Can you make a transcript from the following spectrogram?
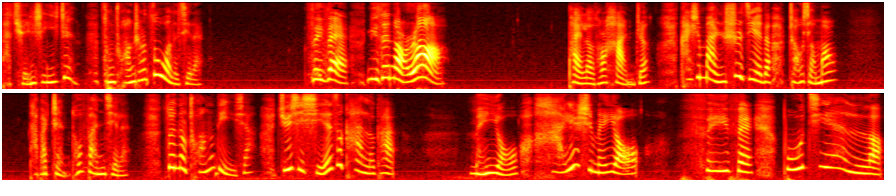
他全身一震，从床上坐了起来。菲菲，你在哪儿啊？派老头喊着，开始满世界的找小猫。他把枕头翻起来，钻到床底下，举起鞋子看了看，没有，还是没有。菲菲不见了。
